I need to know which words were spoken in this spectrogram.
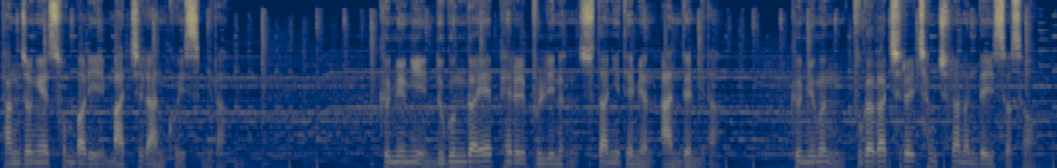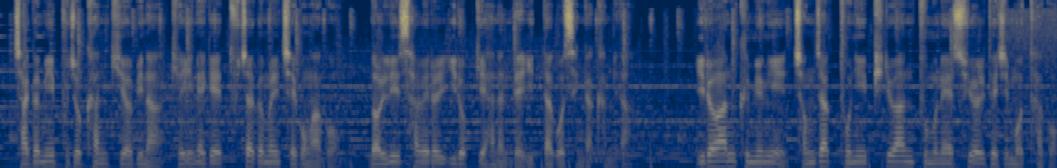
당정의 손발이 맞질 않고 있습니다. 금융이 누군가의 배를 불리는 수단이 되면 안 됩니다. 금융은 부가가치를 창출하는 데 있어서 자금이 부족한 기업이나 개인에게 투자금을 제공하고 널리 사회를 이롭게 하는 데 있다고 생각합니다. 이러한 금융이 정작 돈이 필요한 부문에 수혈되지 못하고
